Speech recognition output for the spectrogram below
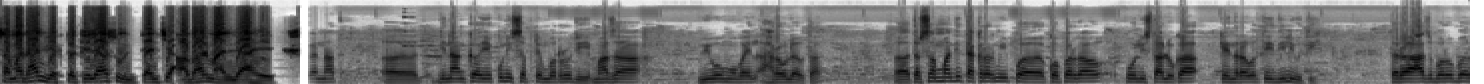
समाधान व्यक्त केले असून त्यांचे आभार मानले आहे. जगन्नाथ दिनांक एकोणीस सप्टेंबर रोजी माझा विवो मोबाईल हरवला होता. तर संबंधित तक्रार मी प कोपरगाव पोलीस तालुका केंद्रावरती दिली होती. तर आज बरोबर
